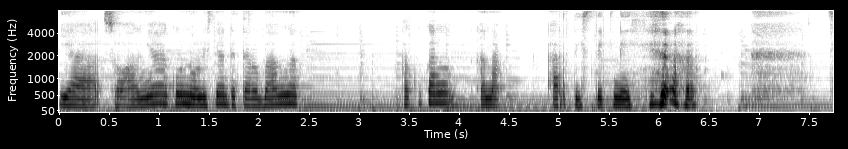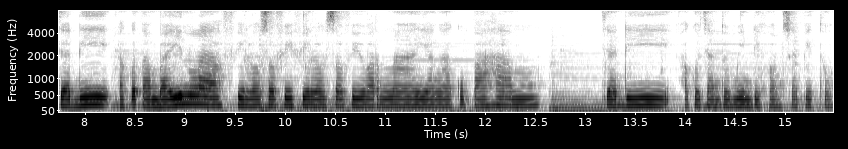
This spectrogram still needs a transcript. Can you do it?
Ya soalnya aku nulisnya detail banget. Aku kan anak artistik nih. Jadi aku tambahin lah filosofi-filosofi warna yang aku paham jadi aku cantumin di konsep itu.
